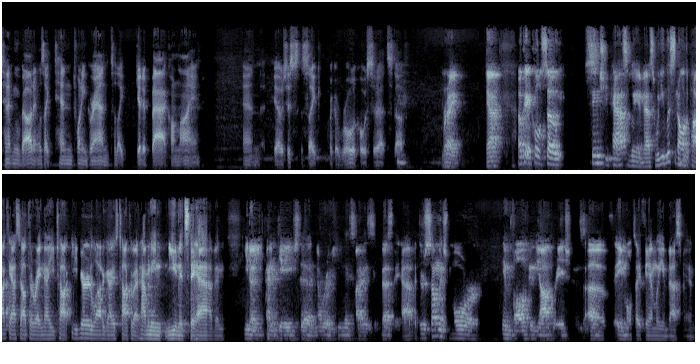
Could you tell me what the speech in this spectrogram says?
tenant move out and it was like 10, 20 grand to like get it back online, and yeah, it was just it's like like a roller coaster that stuff. Mm. Right. Yeah. Okay. Cool. So since you passively invest, when you listen to all the podcasts out there right now, you talk, you hear a lot of guys talk about how many units they have, and you know, you kind of gauge the number of units by the success they have. But there's so much more involved in the operations of a multifamily investment,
